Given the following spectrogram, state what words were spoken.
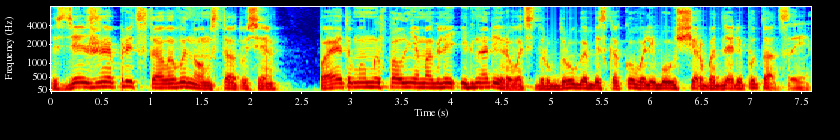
Здесь же предстала в ином статусе – Поэтому мы вполне могли игнорировать друг друга без какого-либо ущерба для репутации.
